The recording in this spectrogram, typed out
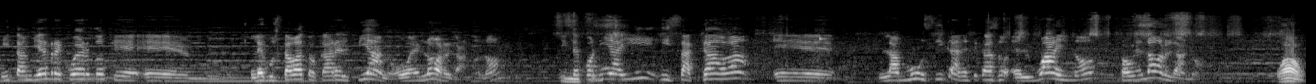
Y también recuerdo que eh, le gustaba tocar el piano o el órgano, ¿no? Y se ponía ahí y sacaba eh, la música, en este caso el vaino, con el órgano. ¡Wow!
